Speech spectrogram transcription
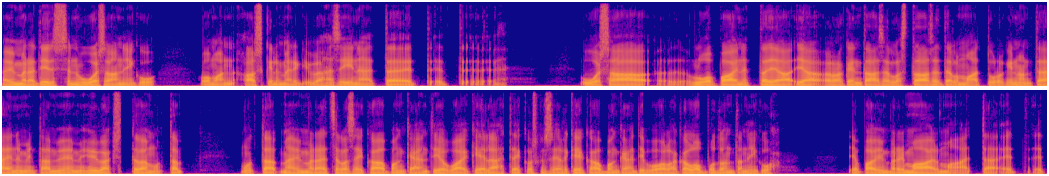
mä ymmärrän tietysti sen USA niin kuin oman askelmerkin vähän siinä, että et, et, USA luo painetta ja, ja rakentaa sellaista asetelmaa, että Turkin on tämä enemmän tai myöhemmin hyväksyttävä, mutta, mutta mä ymmärrän, että sellaiseen kaupankäyntiin on vaikea lähteä, koska sen jälkeen kaupankäynti voi olla aika loputonta niin kuin jopa ympäri maailmaa, että et, et,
